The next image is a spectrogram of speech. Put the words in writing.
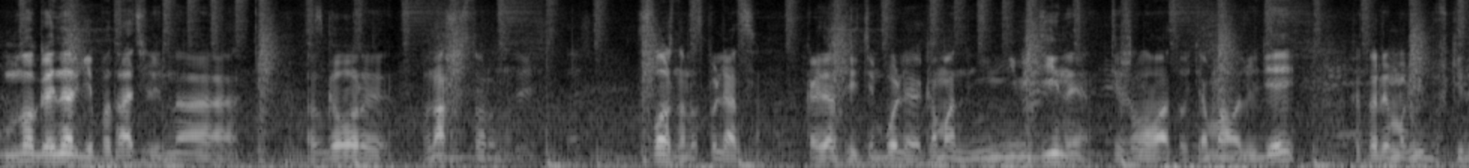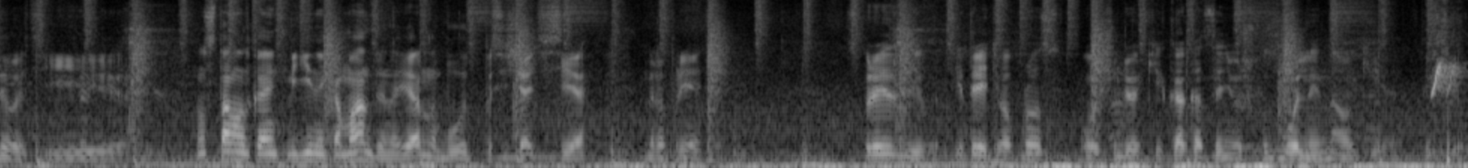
много энергии потратили на разговоры в нашу сторону. Сложно распыляться, когда ты, тем более, команда не, медийная, тяжеловато, у тебя мало людей, которые могли бы вкидывать. И ну, станут какая-нибудь медийной командой, наверное, будут посещать все мероприятия. Справедливо. И третий вопрос, очень легкий. Как оцениваешь футбольные навыки Текилы?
